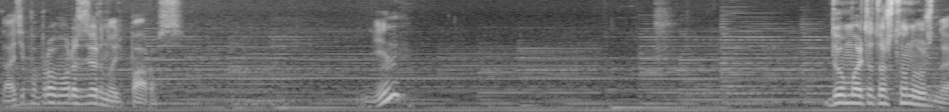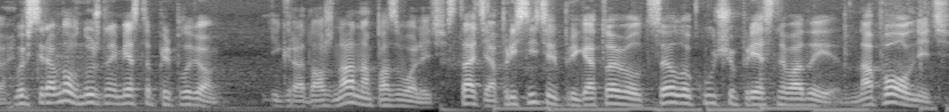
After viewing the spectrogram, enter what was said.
Давайте попробуем развернуть парус. Ин? Думаю, это то, что нужно. Мы все равно в нужное место приплывем. Игра должна нам позволить. Кстати, опреснитель приготовил целую кучу пресной воды. Наполнить.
